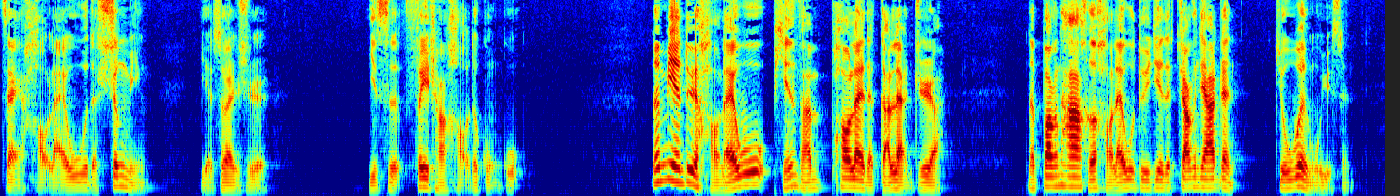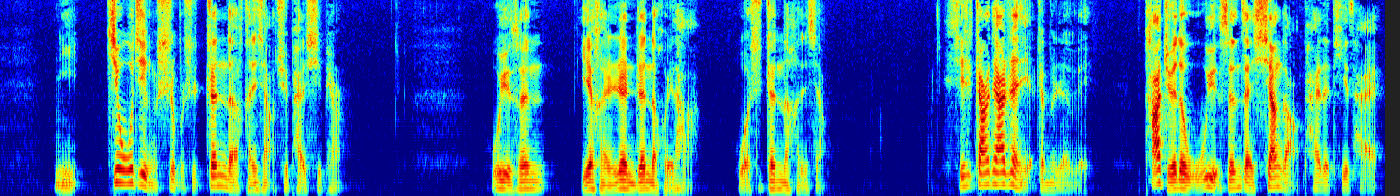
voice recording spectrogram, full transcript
在好莱坞的声名，也算是一次非常好的巩固。那面对好莱坞频繁抛来的橄榄枝啊，那帮他和好莱坞对接的张家镇就问吴宇森：“你究竟是不是真的很想去拍戏片？”吴宇森也很认真的回答。我是真的很想。其实张家镇也这么认为，他觉得吴宇森在香港拍的题材，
